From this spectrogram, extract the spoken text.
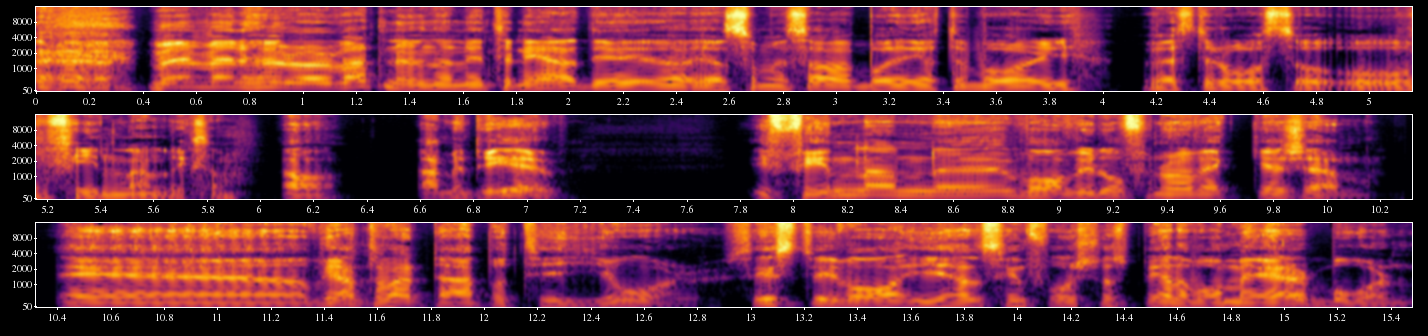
Men, men hur har det varit nu när ni turnerat? Det är, som jag sa, både Göteborg, Västerås och, och, och Finland. Liksom. Ja, ja men det är I Finland eh, var vi då för några veckor sedan. Eh, vi har inte varit där på tio år. Sist vi var i Helsingfors och spelade var med Airborne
